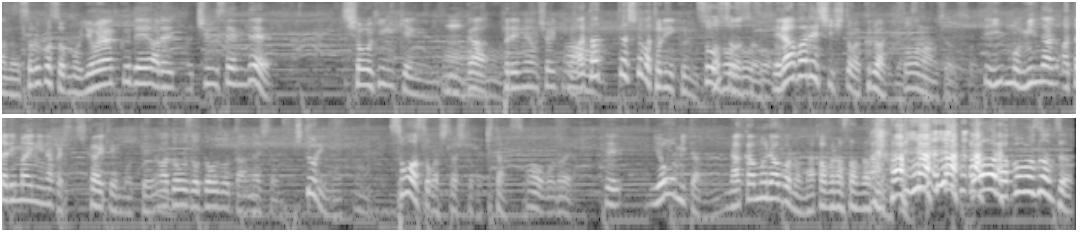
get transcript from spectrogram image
あのそれこそもう予約であれ抽選で商品券が、うん。プレミアム商品券うん。が当たった人が取りに来るんですよ。そうそうそうそう。選ばれし人が来るわけじゃそうないですか。なんですよ。もうみんな当たり前になんか引換券持って、あどうぞどうぞって案内したら一人ね、そわそわした人が来たんですよ。でよう見たらね中村ボの中村さんだったんですよ。ああ中村さんですよ。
